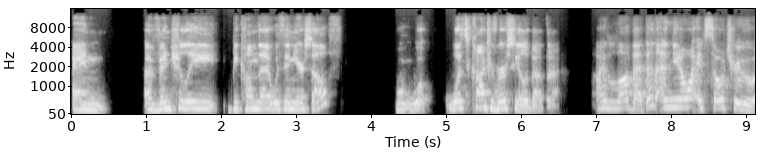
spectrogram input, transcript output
and eventually become that within yourself what, what's controversial about that? I love that and you know what? It's so true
